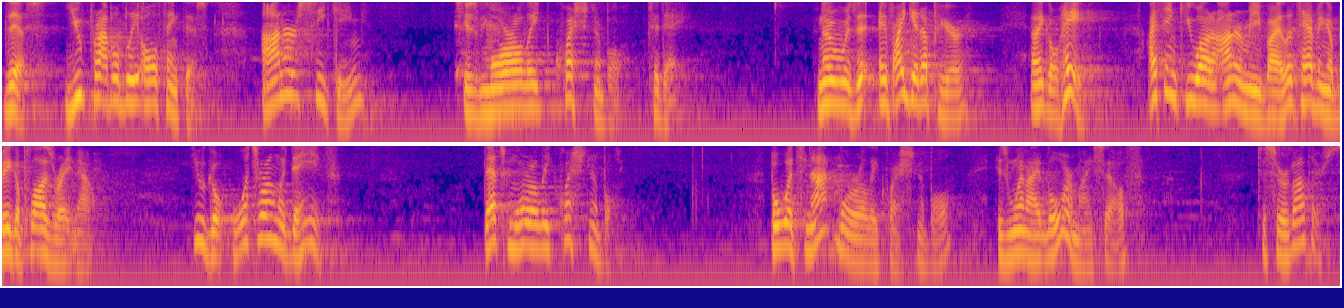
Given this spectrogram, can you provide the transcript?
this. You probably all think this. Honor seeking is morally questionable today. In other words, if I get up here and I go, hey, I think you ought to honor me by let's having a big applause right now. You would go, what's wrong with Dave? That's morally questionable. But what's not morally questionable is when I lower myself to serve others.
